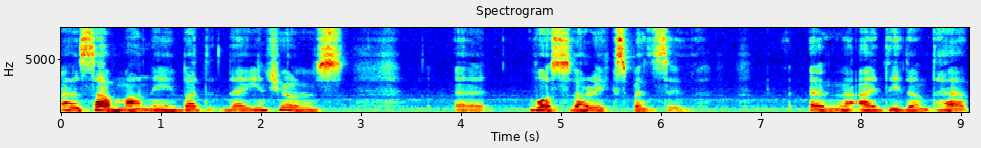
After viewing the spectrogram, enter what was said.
uh, some money, but the insurance uh, was very expensive. And I didn't have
